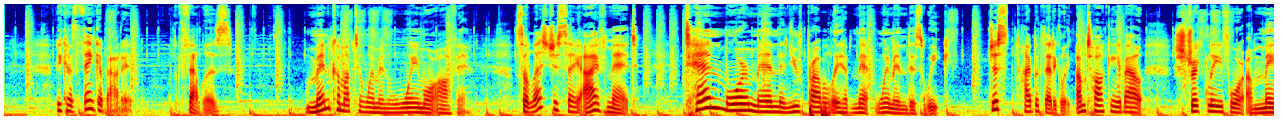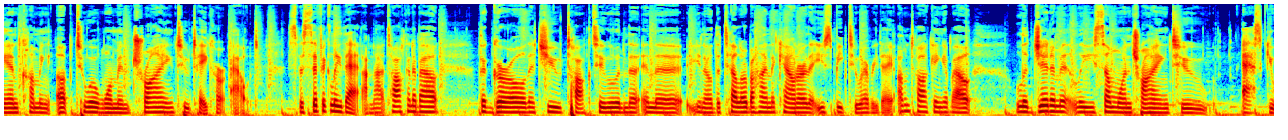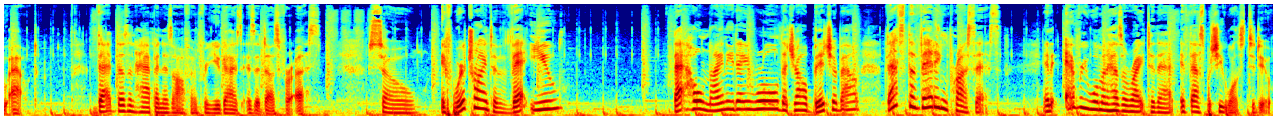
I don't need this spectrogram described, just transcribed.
Because think about it, fellas. Men come up to women way more often. So let's just say I've met 10 more men than you've probably have met women this week. Just hypothetically. I'm talking about strictly for a man coming up to a woman trying to take her out. Specifically that. I'm not talking about the girl that you talk to and the in the you know the teller behind the counter that you speak to every day. I'm talking about legitimately someone trying to ask you out. That doesn't happen as often for you guys as it does for us. So, if we're trying to vet you, that whole 90 day rule that y'all bitch about, that's the vetting process. And every woman has a right to that if that's what she wants to do.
